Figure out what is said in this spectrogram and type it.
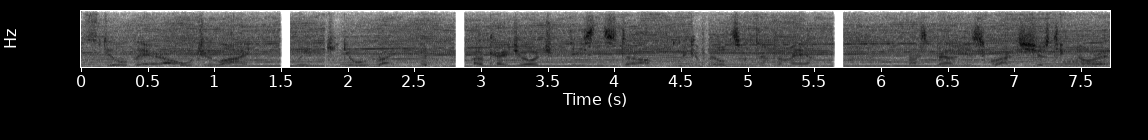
Still there. Hold your line. Clear to your right. George. Decent start. We can build something from here. That's barely a scratch. Just ignore it.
